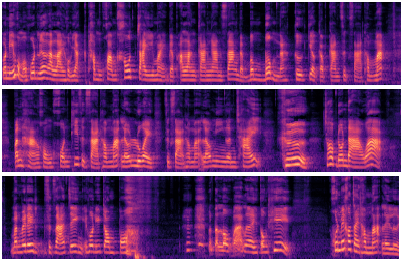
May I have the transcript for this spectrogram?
วันนี้ผมมาพูดเรื่องอะไร ผมอยากทำความเข้าใจใหม่ แบบอลังการงานสร้างแบบเบิ่มๆนะคือเกี่ยวกับการศึกษาธรรมะ ปัญหาของคนที่ศึกษาธรรมะ แล้วรวยศึกษาธรรมะ แล้วมีเงินใช้ คือชอบโดนด่าว่ามันไม่ได้ศึกษาจริงไอ้พวกนี้จอมปลอม มันตลกมากเลย ตรงที่ คุณไม่เข้าใจธรรมะเลยเลย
